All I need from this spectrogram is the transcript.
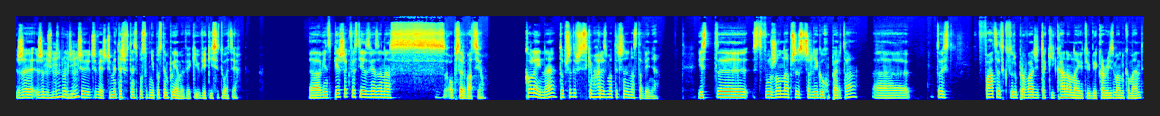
że, żebyśmy mm -hmm, sprawdzili, mm -hmm. czy, czy wiesz, czy my też w ten sposób nie postępujemy w, jaki, w jakichś sytuacjach. A więc pierwsza kwestia jest związana z, z obserwacją. Kolejne to przede wszystkim charyzmatyczne nastawienia. Jest e, stworzona przez Charlie'ego Huperta. E, to jest facet, który prowadzi taki kanał na YouTubie Charisma on Command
